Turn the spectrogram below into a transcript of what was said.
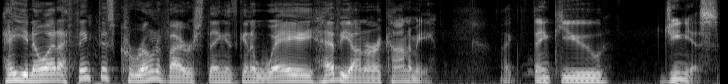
"Hey, you know what? I think this coronavirus thing is going to weigh heavy on our economy." Like, thank you, genius.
